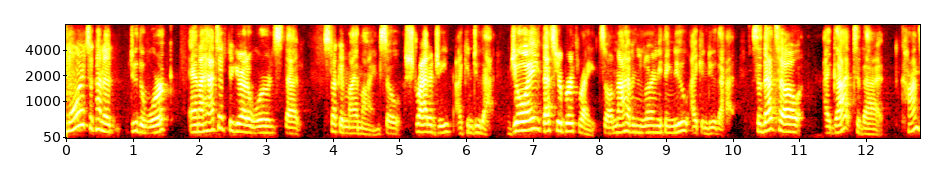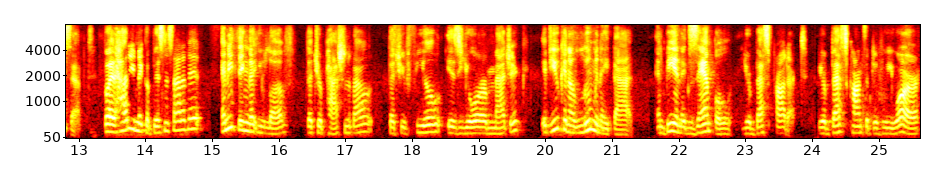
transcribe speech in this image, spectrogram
more to kind of do the work and I had to figure out a words that stuck in my mind. So strategy, I can do that. Joy, that's your birthright. So I'm not having to learn anything new. I can do that. So that's how I got to that concept. But how do you make a business out of it? Anything that you love, that you're passionate about, that you feel is your magic, if you can illuminate that and be an example, your best product, your best concept of who you are,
